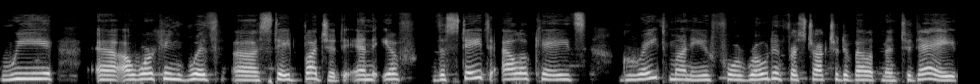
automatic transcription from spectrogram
we uh, are working with uh, state budget. And if the state allocates great money for road infrastructure development today,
